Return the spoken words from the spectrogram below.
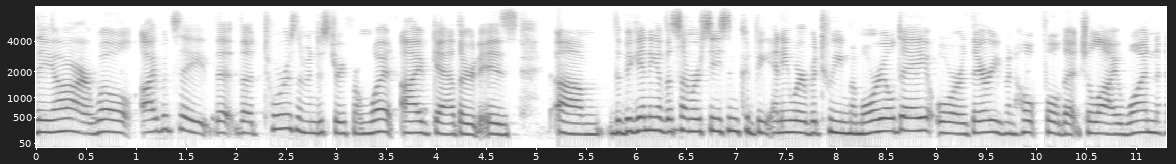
They are. Well, I would say that the tourism industry, from what I've gathered, is um, the beginning of the summer season could be anywhere between Memorial Day, or they're even hopeful that July 1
